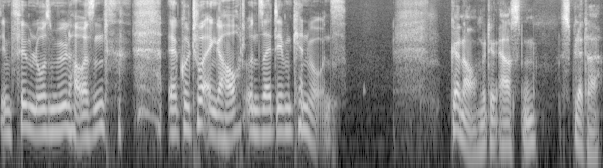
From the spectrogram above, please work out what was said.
dem filmlosen Mühlhausen, äh, Kultur eingehaucht und seitdem kennen wir uns. Genau, mit dem ersten Splatter.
